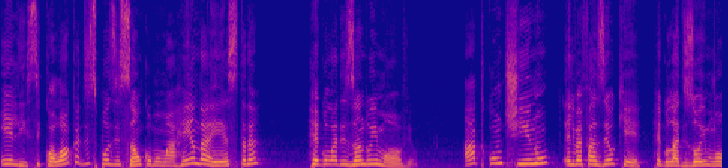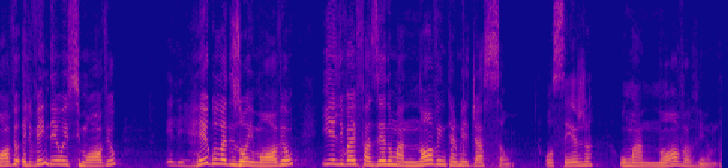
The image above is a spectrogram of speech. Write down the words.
Ele se coloca à disposição como uma renda extra, regularizando o imóvel. Ato contínuo, ele vai fazer o quê? Regularizou o imóvel, ele vendeu esse imóvel, ele regularizou o imóvel e ele vai fazer uma nova intermediação, ou seja, uma nova venda.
